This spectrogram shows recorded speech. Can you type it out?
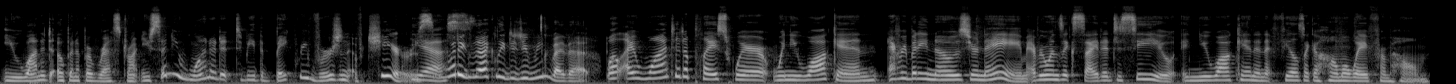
you wanted to open up a restaurant. You said you wanted it to be the bakery version of Cheers. Yes. What exactly did you mean by that? Well, I wanted a place where when you walk in, everybody knows your name. Everyone's excited to see you. And you walk in and it feels like a home away from home.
